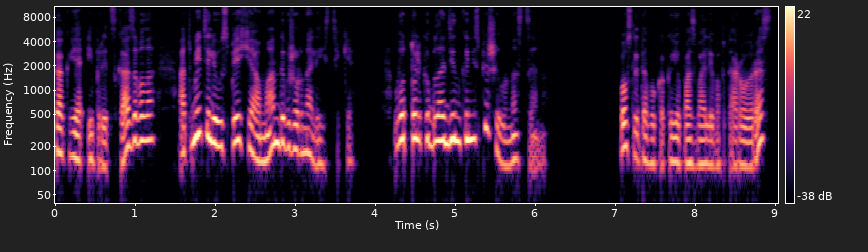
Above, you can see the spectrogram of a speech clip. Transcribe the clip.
Как я и предсказывала, отметили успехи Аманды в журналистике. Вот только блондинка не спешила на сцену. После того, как ее позвали во второй раз,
